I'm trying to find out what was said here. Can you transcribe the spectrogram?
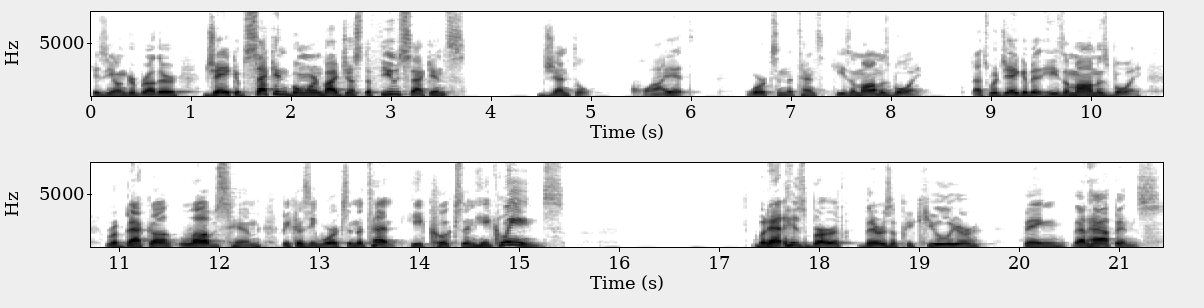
his younger brother, Jacob, second born by just a few seconds, gentle, quiet, works in the tents. He's a mama's boy. That's what Jacob is. He's a mama's boy. Rebecca loves him because he works in the tent. He cooks and he cleans. But at his birth, there is a peculiar thing that happens.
